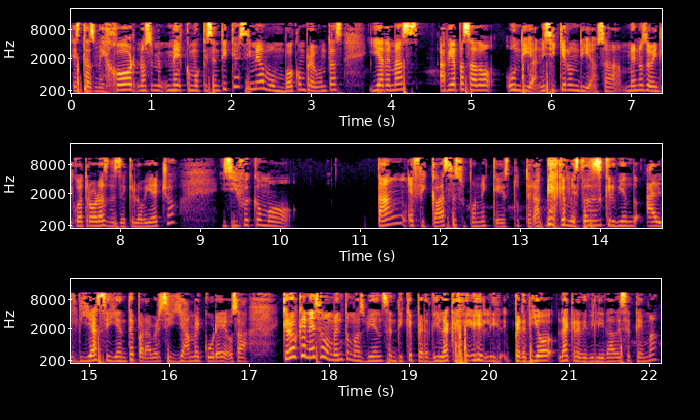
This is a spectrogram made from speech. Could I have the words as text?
estás mejor, no sé, me, como que sentí que sí me abombó con preguntas y además había pasado un día, ni siquiera un día, o sea, menos de 24 horas desde que lo había hecho y sí fue como, tan eficaz se supone que es tu terapia que me estás escribiendo al día siguiente para ver si ya me curé. O sea, creo que en ese momento más bien sentí que perdí la credibilidad, perdió la credibilidad de ese tema.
